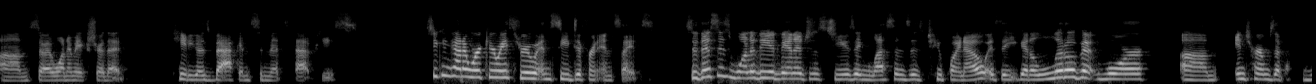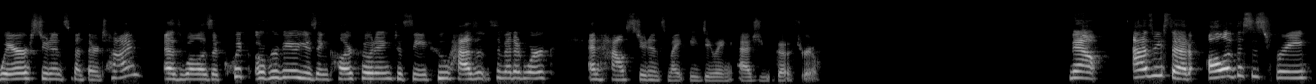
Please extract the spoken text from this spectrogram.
Um, so I wanna make sure that Katie goes back and submits that piece. So you can kind of work your way through and see different insights. So this is one of the advantages to using Lessons as 2.0 is that you get a little bit more um, in terms of where students spent their time, as well as a quick overview using color coding to see who hasn't submitted work and how students might be doing as you go through. Now, as we said, all of this is free.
